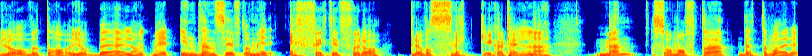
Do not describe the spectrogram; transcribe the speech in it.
lovet da å jobbe langt mer intensivt og mer effektivt for å prøve å svekke kartellene. Men som ofte, dette var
